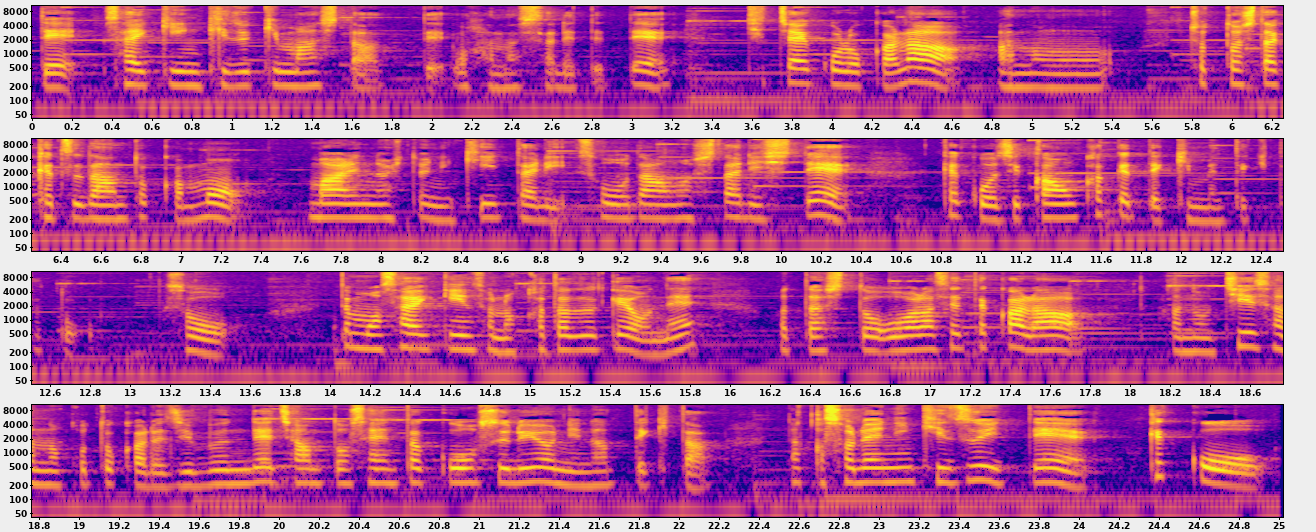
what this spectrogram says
って最近気づきましたってお話しされててちっちゃい頃からあのちょっとした決断とかも周りの人に聞いたり相談をしたりして結構時間をかけて決めてきたと。そう。でも最近その片付けをね私と終わらせてからあの小さなことから自分でちゃんと選択をするようになってきた。なんかそれに気づいて結構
